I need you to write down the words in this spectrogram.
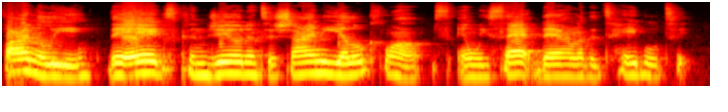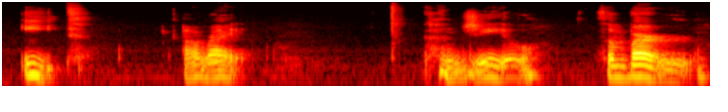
Finally, the eggs congealed into shiny yellow clumps, and we sat down at the table to eat. All right. Congeal. It's a verb.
